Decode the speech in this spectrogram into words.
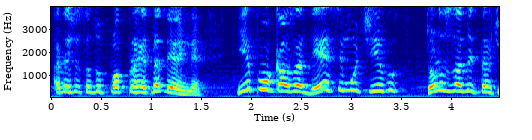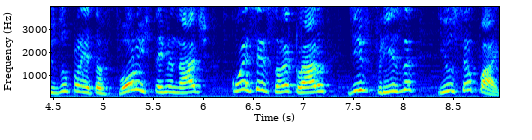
a destruição do próprio planeta deles, né? E por causa desse motivo, Todos os habitantes do planeta foram exterminados, com exceção, é claro, de Frieza e o seu pai.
